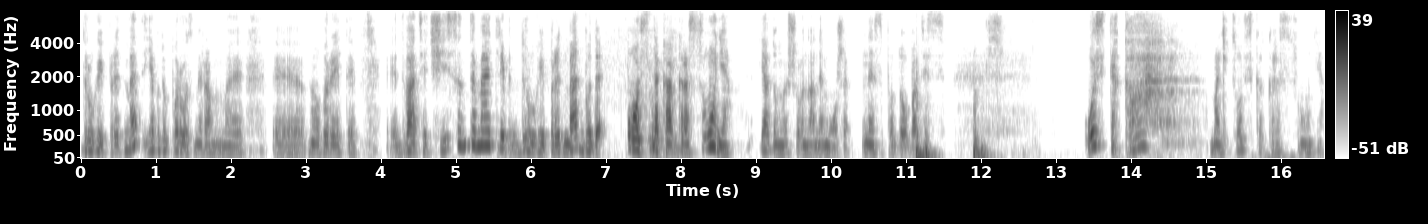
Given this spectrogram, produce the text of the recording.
Другий предмет, я буду по розмірам е, е, говорити е, 26 см. Другий предмет буде ось така красуня. Я думаю, що вона не може не сподобатись. Ось така мальцовська красуня.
